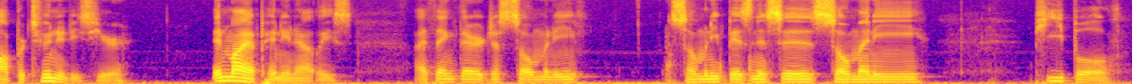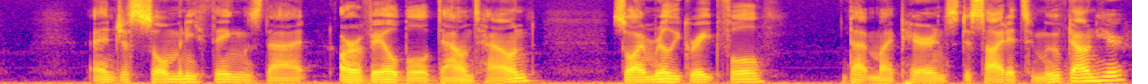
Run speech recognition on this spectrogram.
opportunities here. In my opinion at least. I think there are just so many so many businesses, so many people and just so many things that are available downtown. So I'm really grateful that my parents decided to move down here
